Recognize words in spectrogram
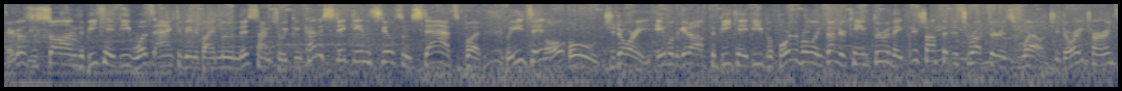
There goes the song. The BKB was activated by Moon this time, so we can kind of stick in, steal some stats, but leads in. Oh, oh Chidori able to get off the BKB before the Rolling Thunder came through. They finish off the Disruptor as well. Chidori turns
